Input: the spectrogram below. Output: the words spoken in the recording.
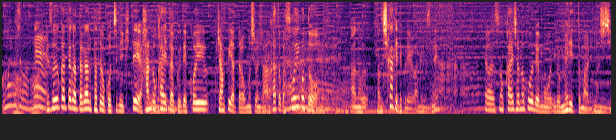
思いますもんね。そういう方々が例えばこっちに来て販路開拓でこういうキャンペーンやったら面白いんじゃないかとかそういうことをあのあの仕掛けてくれるわけですね。だからその会社の方でもいろいろメリットもありますし。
